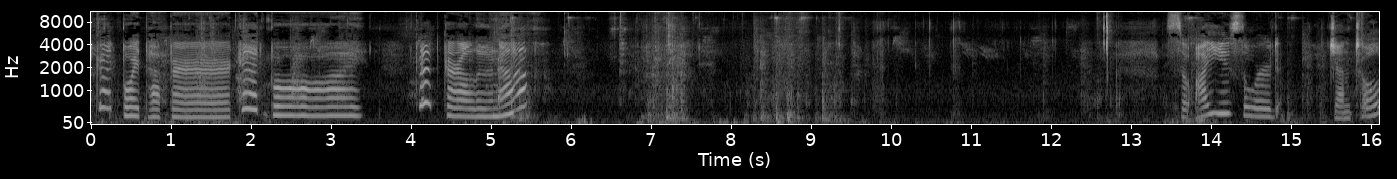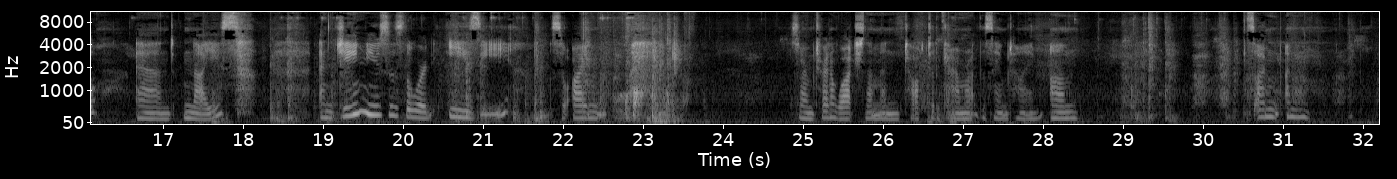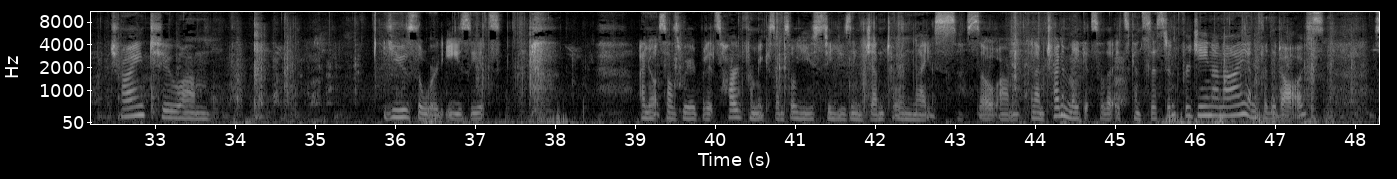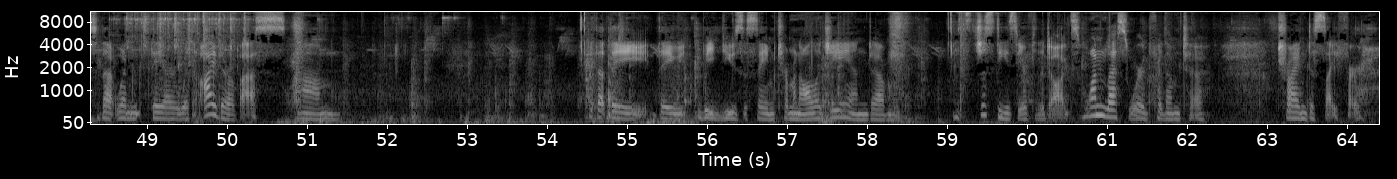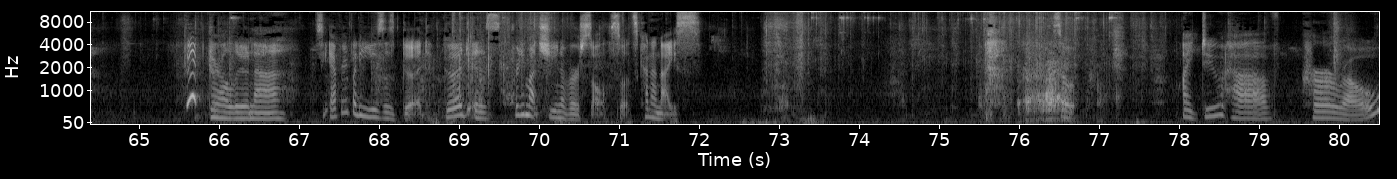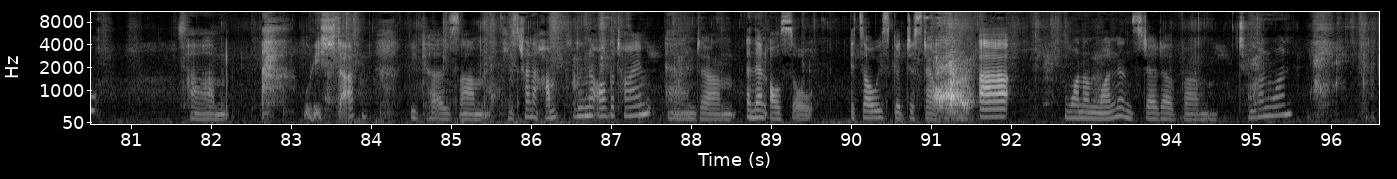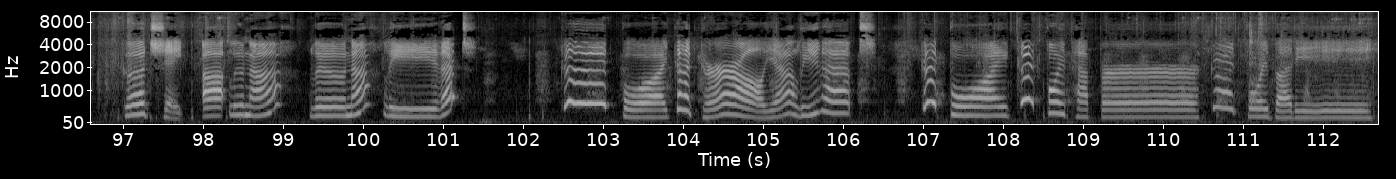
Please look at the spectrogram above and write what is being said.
Good boy, Pepper. Good boy. Good girl, Luna. So I use the word gentle and nice, and Jean uses the word easy. So I'm so I'm trying to watch them and talk to the camera at the same time. Um, so I'm I'm trying to um, use the word easy. It's I know it sounds weird, but it's hard for me because I'm so used to using gentle and nice. So, um, and I'm trying to make it so that it's consistent for Jean and I and for the dogs, so that when they are with either of us, um, that they they we use the same terminology and um, it's just easier for the dogs. One less word for them to try and decipher. Good girl, Luna. See, everybody uses good. Good is pretty much universal, so it's kind of nice. So, I do have Kuro um, leashed up because um, he's trying to hump Luna all the time, and um, and then also, it's always good just to have uh, one on one instead of um, two on one. Good shape. Uh, Luna, Luna, leave it. Good boy, good girl. Yeah, leave it. Good boy, good boy, Pepper. Good boy, buddy.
